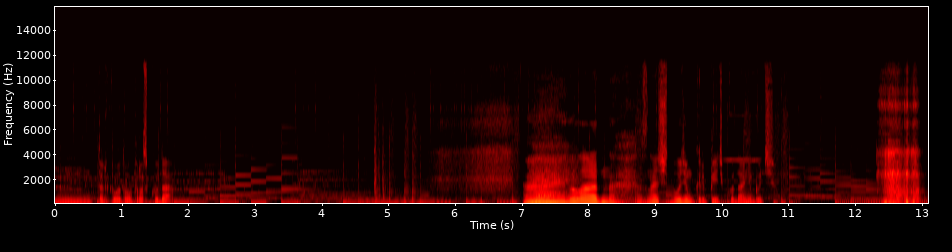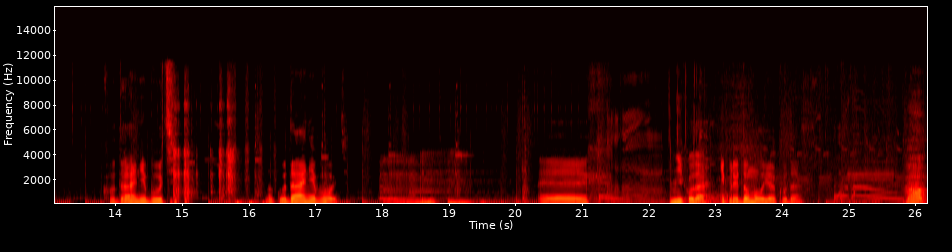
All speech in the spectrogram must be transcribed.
М, Только вот вопрос, куда? Ай, ну ладно. Значит, будем крепить куда-нибудь. Куда-нибудь. Ну куда-нибудь. Эх, Никуда. не придумал я куда.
